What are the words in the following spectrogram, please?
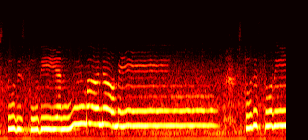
സ്തുതി സ്തുതി മനമേ. സ്തുതി സ്തുതി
